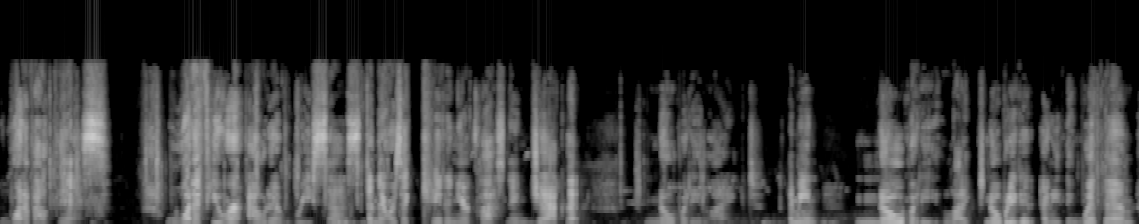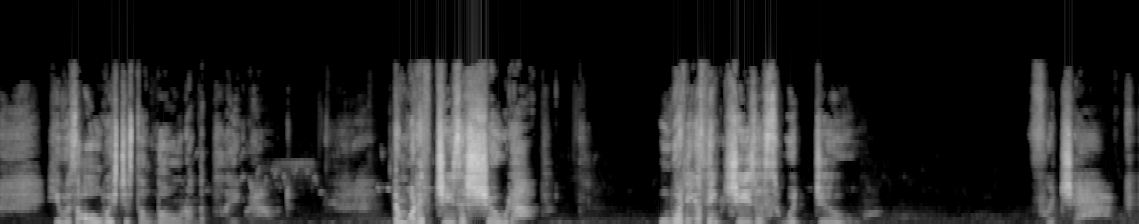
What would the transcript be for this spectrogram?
what about this? What if you were out at recess and there was a kid in your class named Jack that nobody liked? I mean, nobody liked. Nobody did anything with him. He was always just alone on the playground. And what if Jesus showed up? What do you think Jesus would do for Jack?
